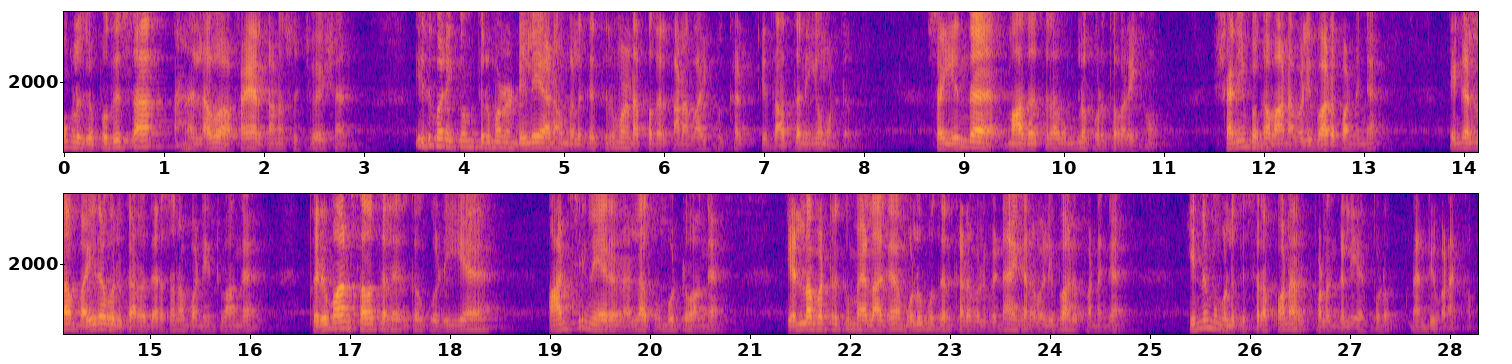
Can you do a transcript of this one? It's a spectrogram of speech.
உங்களுக்கு புதுசாக லவ் அஃபேருக்கான சுச்சுவேஷன் இதுவரைக்கும் திருமணம் டிலே ஆனவங்களுக்கு திருமணம் நடப்பதற்கான வாய்ப்புகள் இது அத்தனையும் உண்டு. ஸோ இந்த மாதத்தில் உங்களை பொறுத்த வரைக்கும் சனி பகவானை வழிபாடு பண்ணுங்கள் எங்கெல்லாம் பைரவர் தரிசனம் பண்ணிட்டு வாங்க. பெருமாள் ஸ்தலத்தில் இருக்கக்கூடிய ஆன்சீனியரை நல்லா கும்பிட்டு வாங்க. எல்லாவற்றுக்கும் மேலாக முழு முதற் கடவுள் விநாயகரை வழிபாடு பண்ணுங்கள் இன்னும் உங்களுக்கு சிறப்பான பலன்கள் ஏற்படும். நன்றி வணக்கம்.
